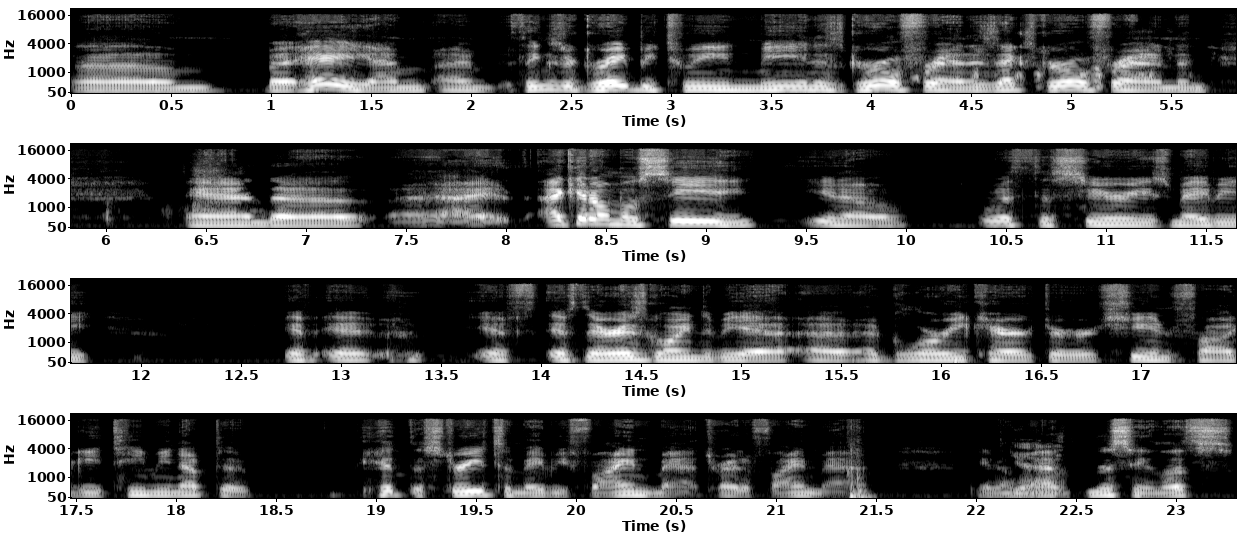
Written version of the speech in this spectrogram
Um, but hey, I'm I'm things are great between me and his girlfriend, his ex girlfriend, and and uh, I I could almost see you know with the series maybe if if if if there is going to be a, a, a glory character, she and Foggy teaming up to hit the streets and maybe find Matt, try to find Matt. You know, Yeah. Matt's missing. Let's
